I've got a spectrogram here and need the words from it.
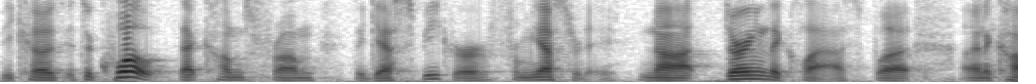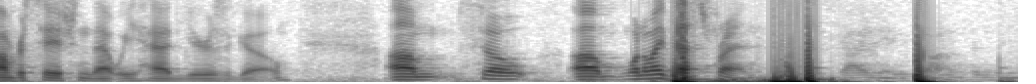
because it's a quote that comes from the guest speaker from yesterday, not during the class, but in a conversation that we had years ago. Um, so um, one of my best friends, this guy named Jonathan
